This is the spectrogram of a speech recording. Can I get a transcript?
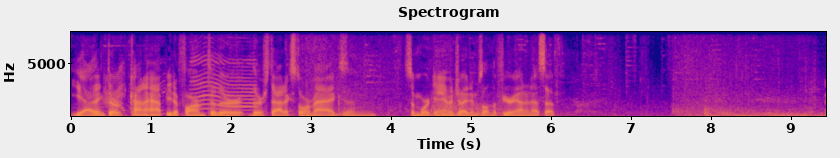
yeah, I think they're kind of happy to farm to their, their static storm mags and some more damage items on the Furion and SF. I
